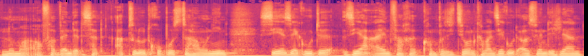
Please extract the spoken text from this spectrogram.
Nummer auch verwendet. Es hat absolut robuste Harmonien, sehr, sehr gute, sehr einfache Komposition, kann man sehr gut auswendig lernen.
